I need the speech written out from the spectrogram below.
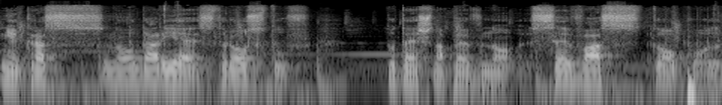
Nie, Krasnodar jest. Rostów. To też na pewno. Sewastopol.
